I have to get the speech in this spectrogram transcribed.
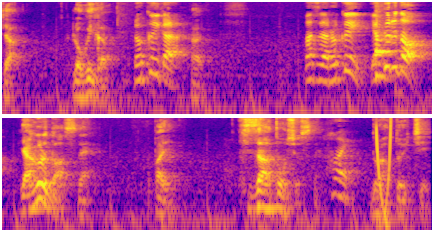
じゃあ6位から、六位から。はい、まずは六位ヤクルト。はヤクルトはですねやっぱり木澤投手ですね。い。ドラフト1位、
